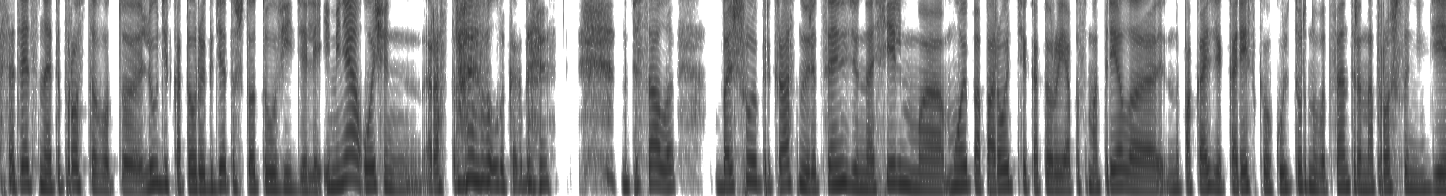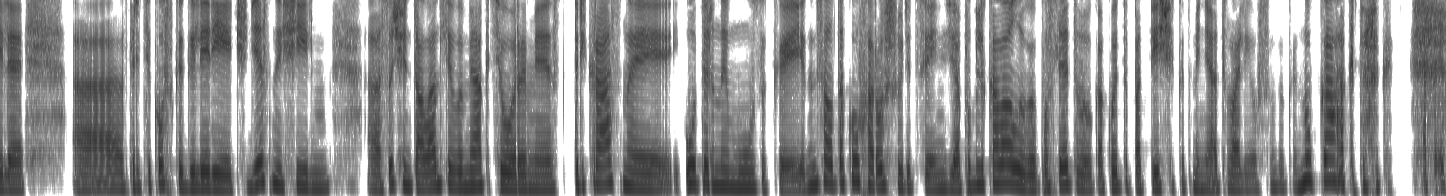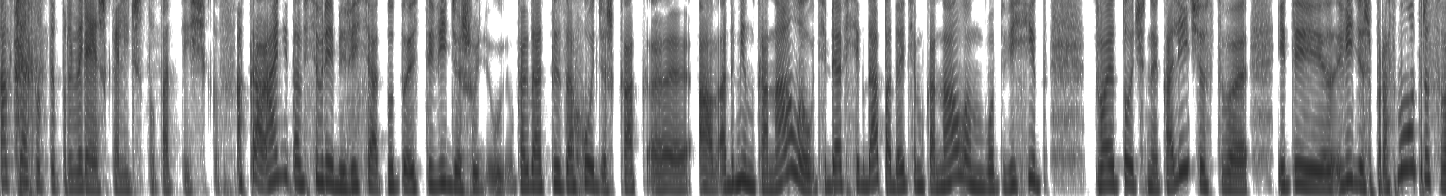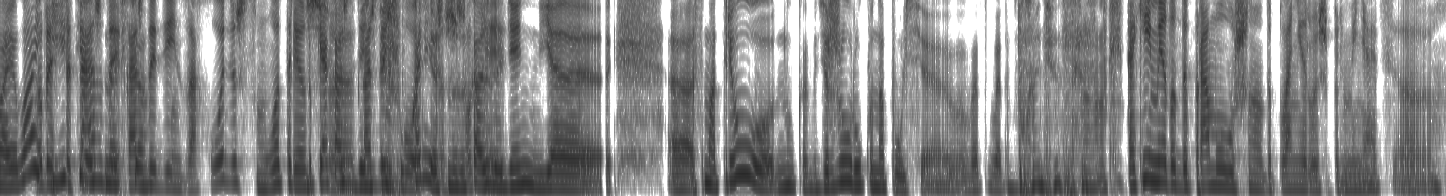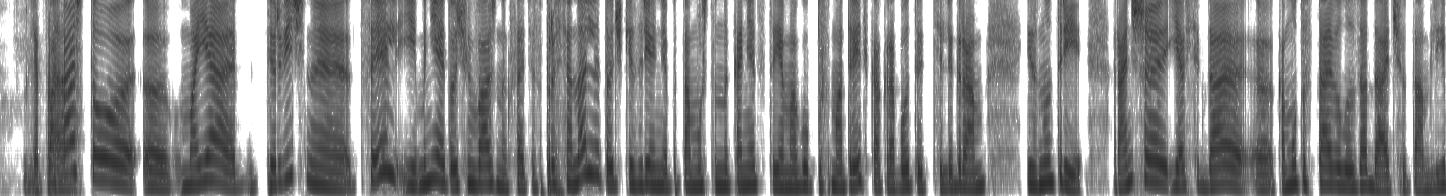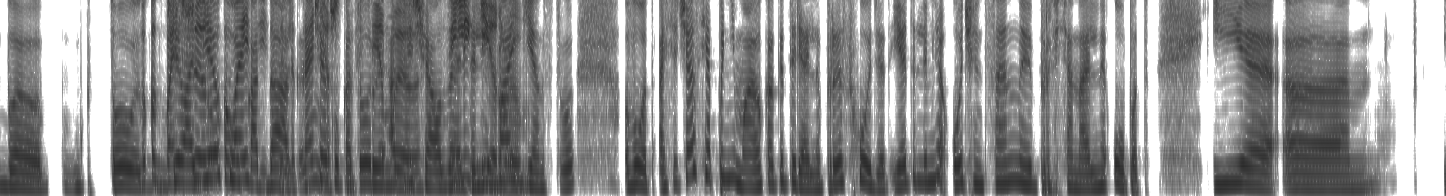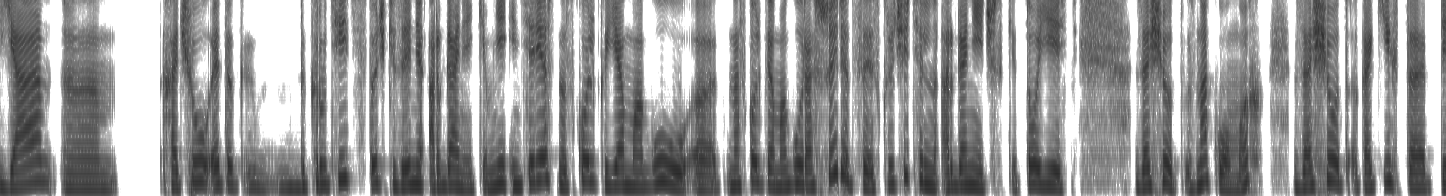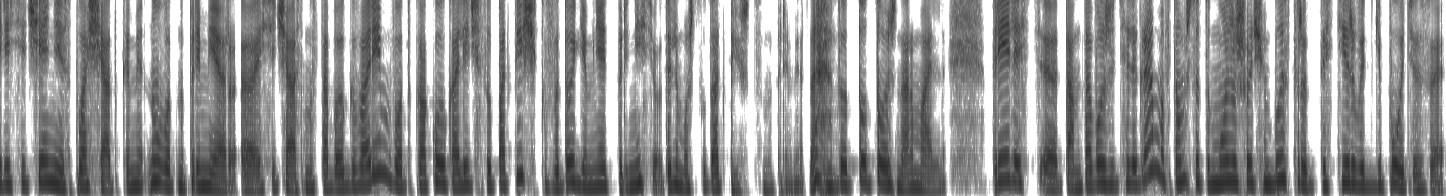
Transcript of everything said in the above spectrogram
Соответственно, это просто вот э, люди, которые где-то что-то увидели. И меня очень расстраивало, когда написала большую прекрасную рецензию на фильм э, «Мой Папаротти», который я посмотрела на показе Корейского культурного центра на прошлой неделе а, в Третьяковской галерее. Чудесный фильм а, с очень талантливыми актерами, с прекрасной оперной музыкой. Я написала такую хорошую рецензию, опубликовала его, после этого какой-то подписчик от меня отвалился. Он такой, ну как так? А ты- как часто ты проверяешь количество подписчиков? А как? Они там все время висят. Ну, то есть ты видишь, когда ты заходишь как э, а, админ канала, у тебя всегда под этим каналом вот висит твое точное количество, и ты видишь просмотры, свои лайки, Ну, то есть ты каждый, всё. каждый день заходишь, смотришь, Так я каждый э, день каждый пишу, постишь, конечно же, каждый окей. день я э, смотрю, ну, как бы держу руку на пульсе в, в этом плане. Мгм. Какие методы промоушена ты планируешь применять э, для Пока что э, моя первичная цель, и мне это очень важно, кстати, с профессиональной точки зрения, потому что наконец-то я могу посмотреть, как работает Telegram изнутри. Раньше я всегда э, кому-то ставила задачу, там, либо кто Ну, как человеку, да, к- человеку, конечно, который мы отвечал за это, либо агентству. Вот. А сейчас я понимаю, как это реально происходит. И это для меня очень ценный профессиональный опыт. И эм, я эм, хочу это докрутить с точки зрения органики. Мне интересно, сколько я могу, э, насколько я могу расшириться исключительно органически. То есть за счет знакомых, за счет каких-то пересечений с площадками. Ну вот, например, э, сейчас мы с тобой говорим, вот какое количество подписчиков в итоге мне это принесет. Или, может, кто-то отпишется, например. да, То, то тоже нормально. Прелесть э, там того же Телеграма в том, что ты можешь очень быстро тестировать гипотезы.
